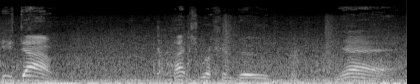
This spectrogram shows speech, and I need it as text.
He's down. Thanks, Russian dude. Yeah.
